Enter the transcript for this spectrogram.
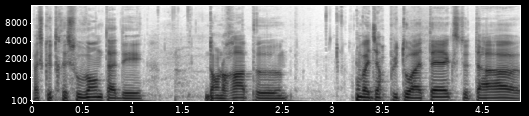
Parce que très souvent, tu as des... Dans le rap, euh, on va dire plutôt à texte, tu as... Euh,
